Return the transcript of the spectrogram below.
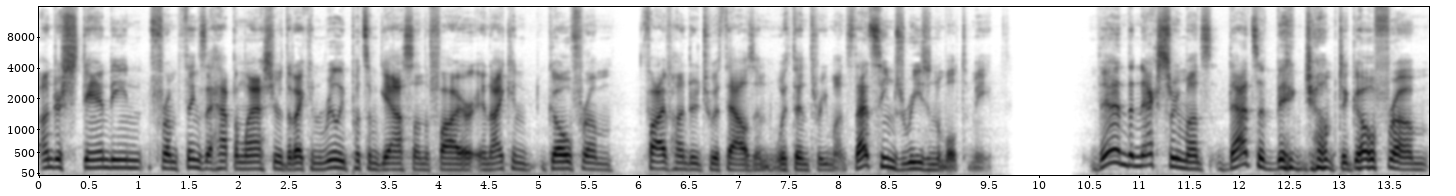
understanding from things that happened last year that I can really put some gas on the fire and I can go from 500 to 1,000 within three months. That seems reasonable to me. Then the next three months, that's a big jump to go from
